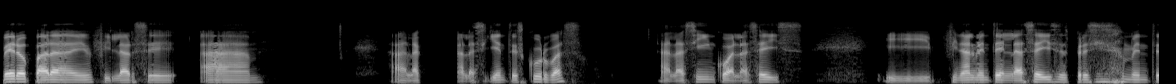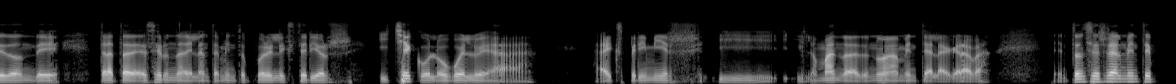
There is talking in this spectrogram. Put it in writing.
pero para enfilarse a, a, las siguientes curvas, a las 5, a las 6, y finalmente en las 6 es precisamente donde trata de hacer un adelantamiento por el exterior y Checo lo vuelve a, a exprimir y, y, lo manda nuevamente a la grava. Entonces realmente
